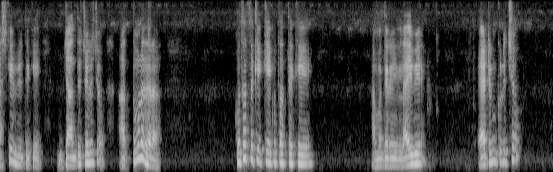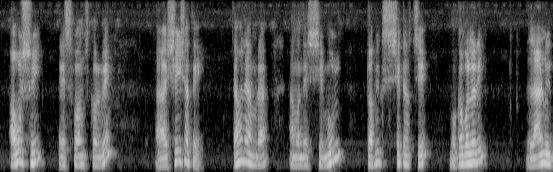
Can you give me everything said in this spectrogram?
আজকের ভিডিও থেকে জানতে চলেছ। আর তোমরা যারা কোথা থেকে, কে কোথা থেকে আমাদের এই লাইভে অ্যাটেন্ড করেছ, অবশ্যই রেসপন্স করবে। সেই সাথে তাহলে আমরা আমাদের সে মূল টপিকস সেটা হচ্ছে vocabulary learn with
